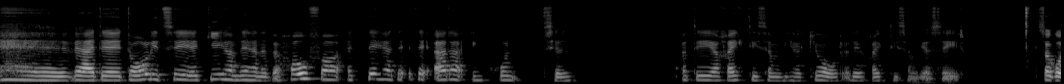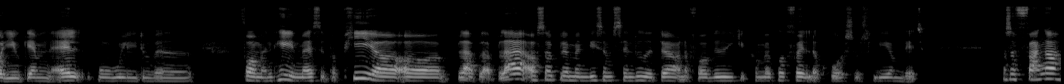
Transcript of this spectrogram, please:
øh, været øh, dårlig til at give ham det, han har behov for. At det her, det, det er der en grund til. Og det er rigtigt, som vi har gjort, og det er rigtigt, som vi har set. Så går de jo gennem alt muligt, du ved. Får man en hel masse papirer og bla bla bla, og så bliver man ligesom sendt ud af døren og får at vide, at I kan komme med på forældrekursus lige om lidt. Og så fanger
